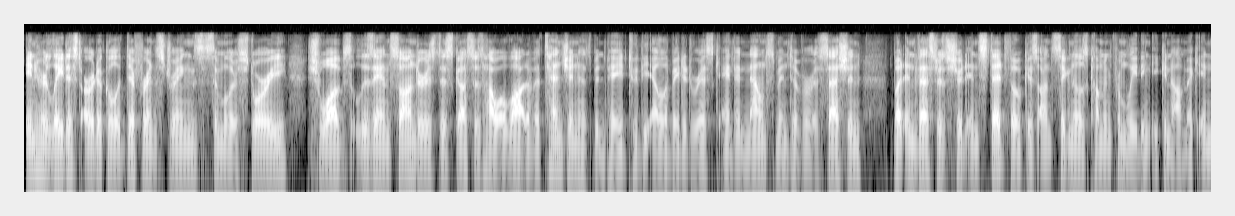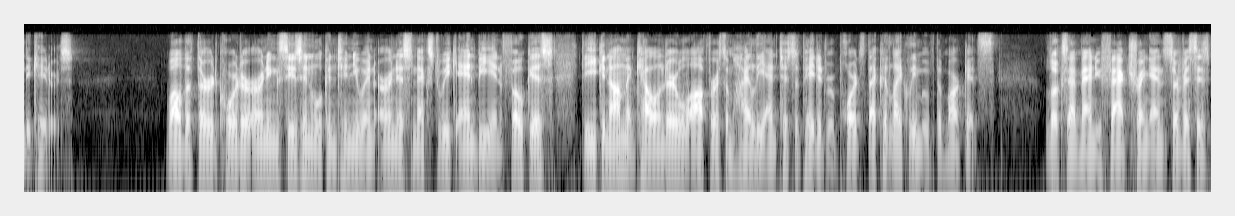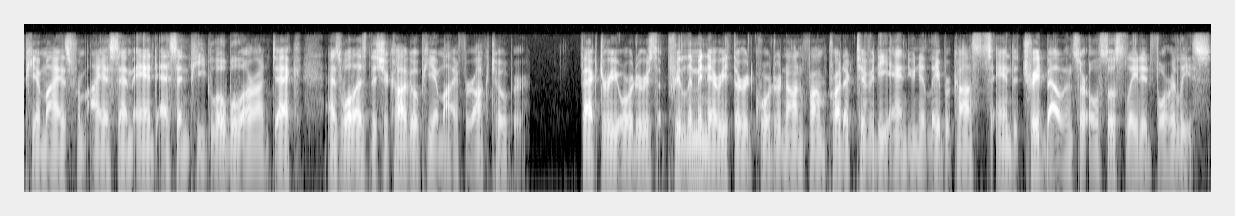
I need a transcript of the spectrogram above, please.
In her latest article, Different Strings, Similar Story, Schwab's Liz Ann Sonders discusses how a lot of attention has been paid to the elevated risk and announcement of a recession, but investors should instead focus on signals coming from leading economic indicators. While the third quarter earnings season will continue in earnest next week and be in focus, the economic calendar will offer some highly anticipated reports that could likely move the markets. Looks at manufacturing and services PMIs from ISM and S&P Global are on deck, as well as the Chicago PMI for October. Factory orders, preliminary third quarter non-farm productivity and unit labor costs, and the trade balance are also slated for release.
